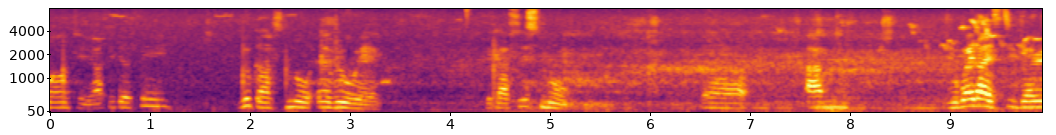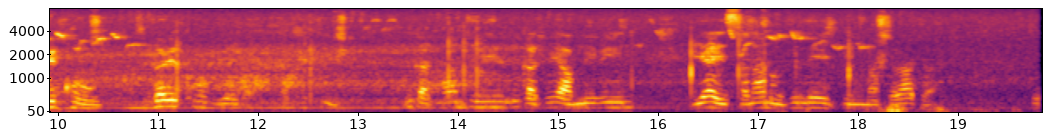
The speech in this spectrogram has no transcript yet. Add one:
mountain. As you can see, look at snow everywhere. You can see snow. Uh, and the weather is still very cold. Very cold weather. Look at mountain, look at where I'm living. Here is Sarnano village in Macerata. So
